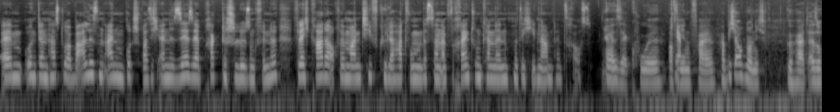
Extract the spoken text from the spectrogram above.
Ähm, und dann hast du aber alles in einem Rutsch, was ich eine sehr, sehr praktische Lösung finde. Vielleicht gerade auch, wenn man einen Tiefkühler hat, wo man das dann einfach reintun kann, dann nimmt man sich jeden Abend eins raus. Ja, sehr cool. Auf Ja. jeden Fall. Habe ich auch noch nicht gehört. Also,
